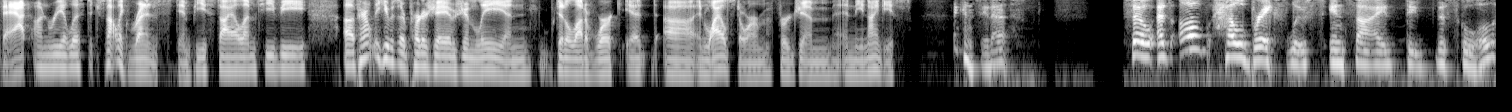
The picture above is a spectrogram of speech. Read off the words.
that unrealistic. It's not like Ren and Stimpy style MTV. Uh, apparently, he was a protege of Jim Lee and did a lot of work at uh, in Wildstorm for Jim in the 90s. I can see that. So, as all hell breaks loose inside the, the school,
